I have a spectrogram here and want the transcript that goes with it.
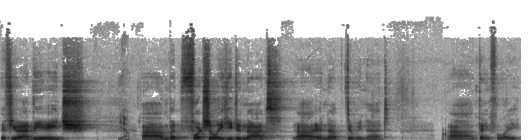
if you add the H. Yeah. Um, but fortunately, he did not uh, end up doing that, uh, thankfully.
